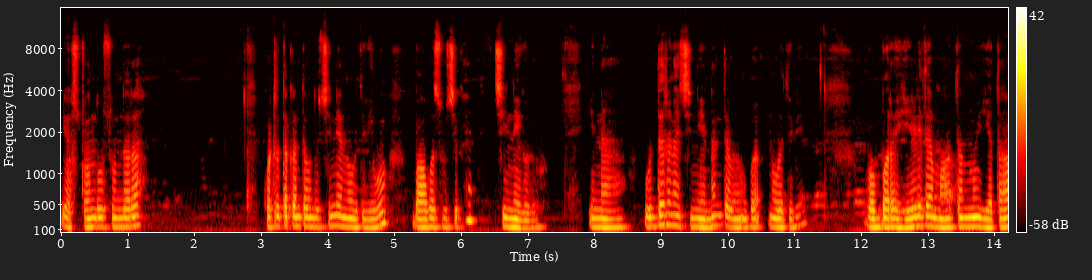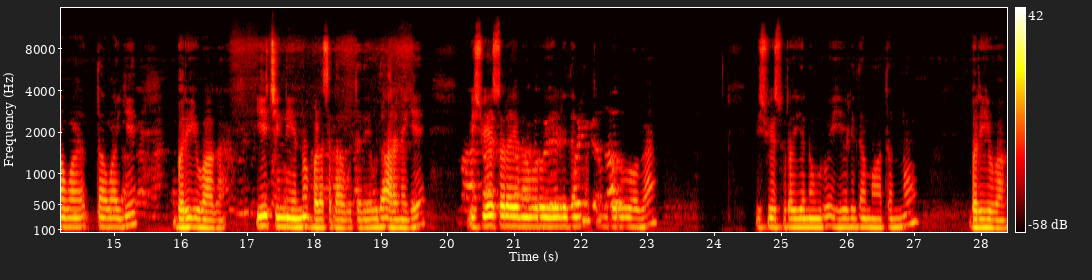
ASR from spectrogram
ಎಷ್ಟೊಂದು ಸುಂದರ ಕೊಟ್ಟಿರ್ತಕ್ಕಂಥ ಒಂದು ಚಿಹ್ನೆ ನೋಡ್ತೀವಿ ಇವು ಭಾವಸೂಚಕ ಚಿಹ್ನೆಗಳು. ಇನ್ನು ಉದ್ಧರಣ ಚಿಹ್ನೆಯನ್ನಂತ ನೋಡ್ತೀವಿ. ಒಬ್ಬರ ಹೇಳಿದ ಮಾತನ್ನು ಯಥಾವತ್ತವಾಗಿ ಬರೆಯುವಾಗ ಈ ಚಿಹ್ನೆಯನ್ನು ಬಳಸಲಾಗುತ್ತದೆ. ಉದಾಹರಣೆಗೆ, ವಿಶ್ವೇಶ್ವರಯ್ಯನವರು ಹೇಳಿದ ಮಾತನ್ನು ಬರುವಾಗ ವಿಶ್ವೇಶ್ವರಯ್ಯನವರು ಹೇಳಿದ ಮಾತನ್ನು ಬರೆಯುವಾಗ,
